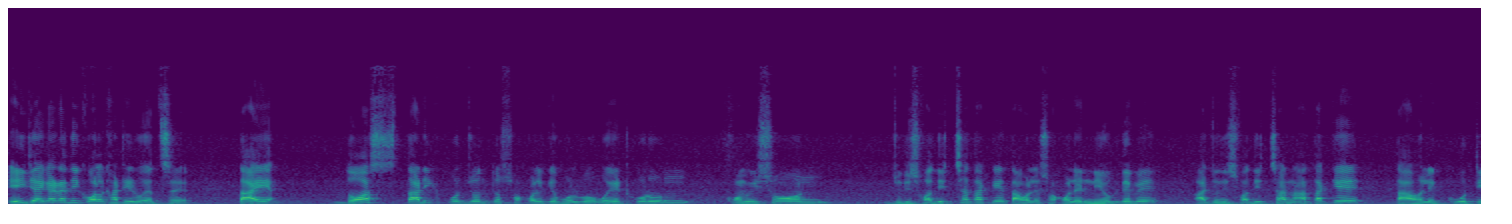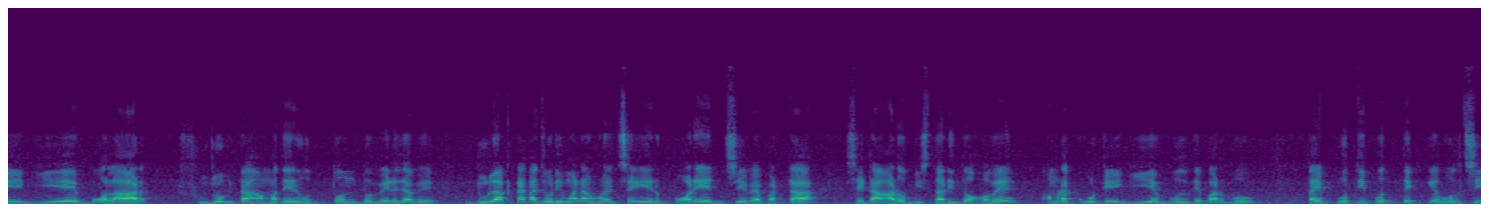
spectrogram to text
এই জায়গাটা দিয়ে কলখাটি রয়েছে। তাই দশ তারিখ পর্যন্ত সকলকে বলব ওয়েট করুন। কমিশন যদি সদিচ্ছা থাকে, তাহলে সকলের নিয়োগ দেবে। আর যদি সদিচ্ছা না থাকে, তাহলে কোর্টে গিয়ে বলার সুযোগটা আমাদের অত্যন্ত বেড়ে যাবে। দু লাখ টাকা জরিমানা হয়েছে, এর পরের যে ব্যাপারটা, সেটা আরও বিস্তারিত হবে। আমরা কোর্টে গিয়ে বলতে পারব। তাই প্রতি প্রত্যেককে বলছি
